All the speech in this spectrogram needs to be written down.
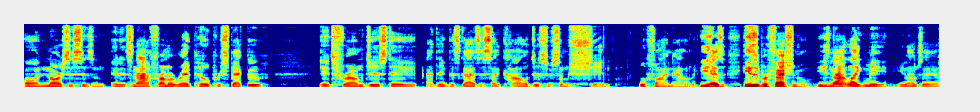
on narcissism, and it's not from a red pill perspective. It's from just a, I think this guy's a psychologist or some shit. We'll find out. He has, he's a professional. He's not like me. You know what I'm saying?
